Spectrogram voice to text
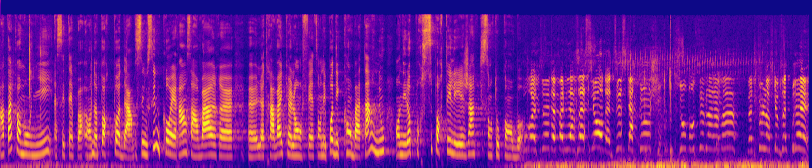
En tant qu'aumônier, on ne porte pas d'armes. C'est aussi une cohérence envers euh, euh, le travail que l'on fait. On n'est pas des combattants, nous, on est là pour supporter les gens qui sont au combat. Pour un tir de familiarisation de 10 cartouches sur vos cibles à l'avant, faites feu lorsque vous êtes prêts.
